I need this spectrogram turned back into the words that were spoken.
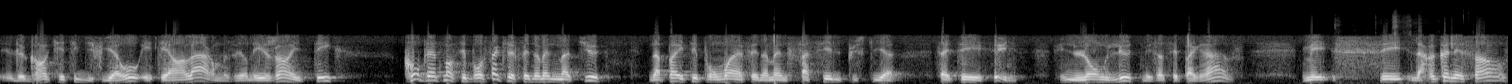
le grand critique du Figaro, était en larmes. -dire, les gens étaient complètement. C'est pour ça que le phénomène Mathieu n'a pas été pour moi un phénomène facile, puisqu'il y a, ça a été une, une longue lutte, mais ça c'est pas grave. Mais c'est la reconnaissance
